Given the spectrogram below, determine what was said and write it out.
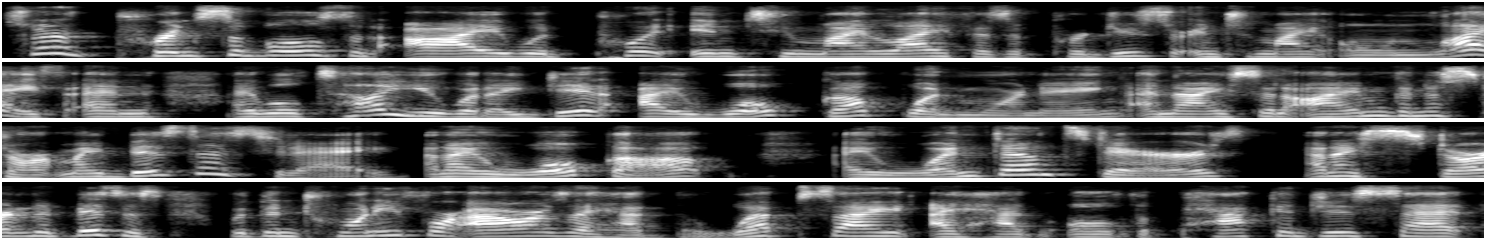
sort of principles that I would put into my life as a producer, into my own life. And I will tell you what I did. I woke up one morning and I said, I'm going to start my business today. And I woke up, I went downstairs and I started a business. Within 24 hours, I had the website, I had all the packages set,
